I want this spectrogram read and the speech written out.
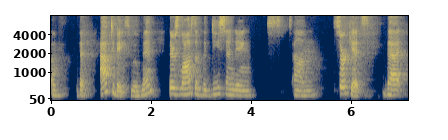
of that activates movement, there's loss of the descending um, circuits that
